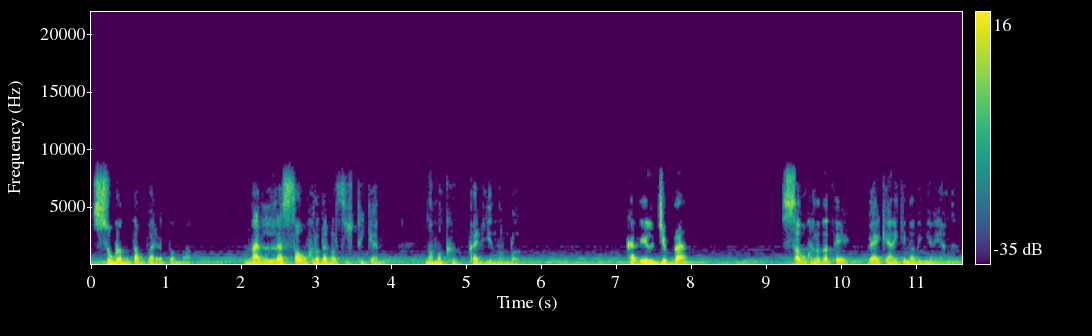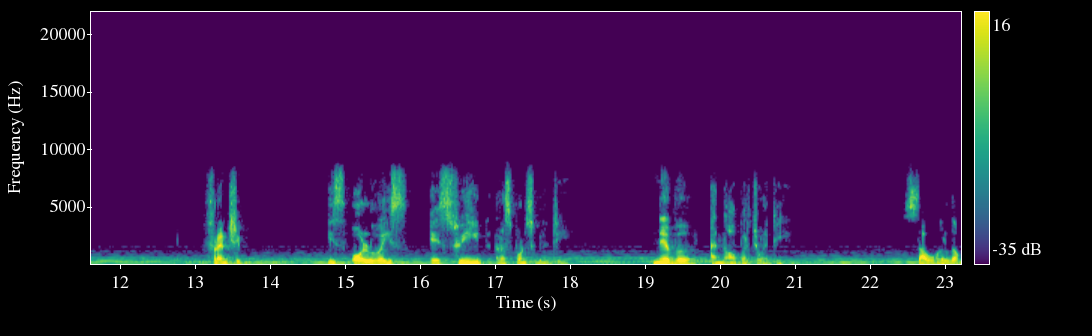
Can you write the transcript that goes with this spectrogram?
സുഗന്ധം പരത്തുന്ന നല്ല സൗഹൃദങ്ങൾ സൃഷ്ടിക്കാൻ നമുക്ക് കഴിയുന്നുണ്ടോ? ഖലീൽ ജിബ്രാൻ സൗഹൃദത്തെ വ്യാഖ്യാനിക്കുന്നത് ഇങ്ങനെയാണ്. Friendship is always a sweet responsibility, never an opportunity. സൗഹൃദം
